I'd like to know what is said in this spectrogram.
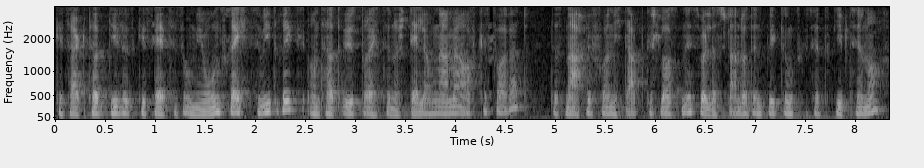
gesagt hat, dieses Gesetz ist unionsrechtswidrig und hat Österreich zu einer Stellungnahme aufgefordert, das nach wie vor nicht abgeschlossen ist, weil das Standortentwicklungsgesetz gibt es ja noch.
